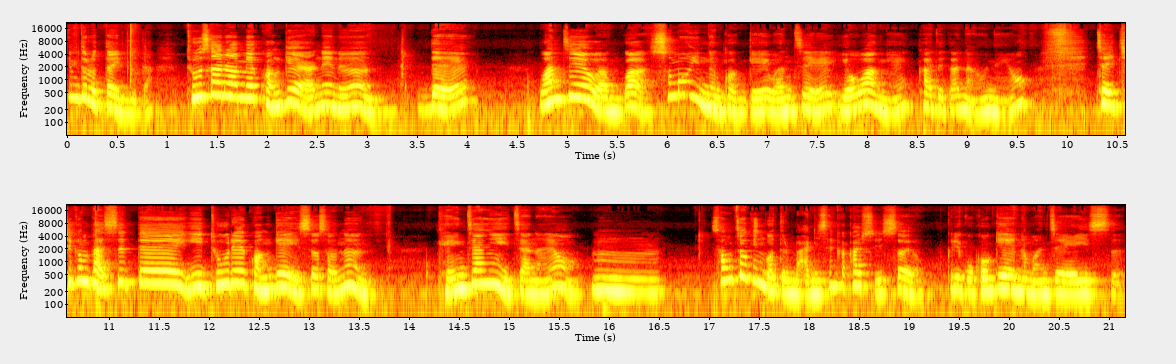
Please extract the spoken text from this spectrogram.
힘들었다입니다. 두 사람의 관계 안에는 네 완제의 왕과 숨어 있는 관계의 완제의 여왕의 카드가 나오네요. 자, 지금 봤을 때 이 둘의 관계에 있어서는 굉장히 있잖아요. 음, 성적인 것들 많이 생각할 수 있어요. 그리고 거기에는 완제 에이스.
